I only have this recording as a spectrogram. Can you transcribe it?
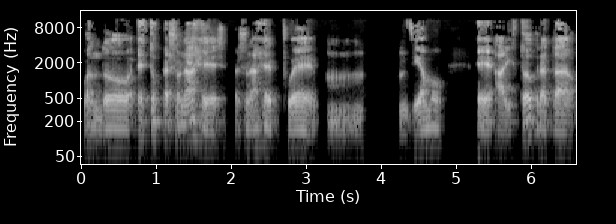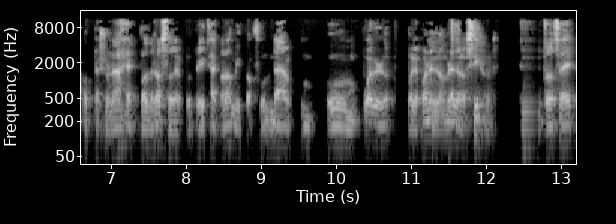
Cuando estos personajes, personajes pues, mm, digamos, eh, aristócratas o personajes poderosos del punto de vista económico fundan un, pueblo, pues le ponen el nombre de los hijos. Entonces,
